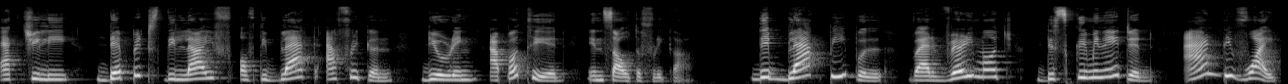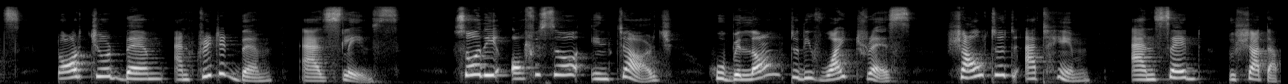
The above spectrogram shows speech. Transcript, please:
actually depicts the life of the black African during apartheid in South Africa. The black people were very much discriminated and the whites tortured them and treated them as slaves. So the officer in charge, who belonged to the white race, shouted at him and said to shut up.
